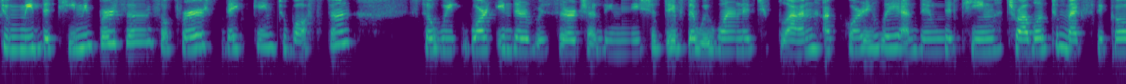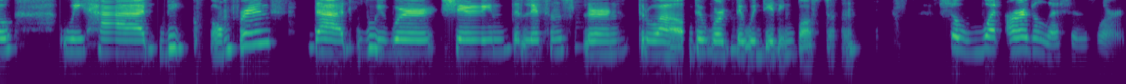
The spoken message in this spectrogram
to meet the team in person. So, first, they came to Boston so we worked in the research and the initiatives that we wanted to plan accordingly. And then the team traveled to Mexico. We had big conference that we were sharing the lessons learned throughout the work that we did in Boston. So what are the lessons learned?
